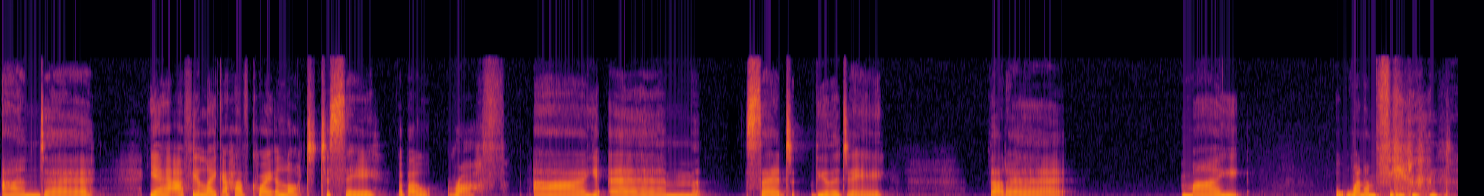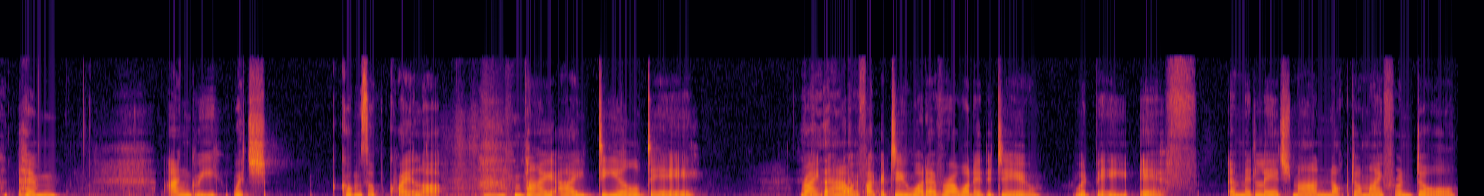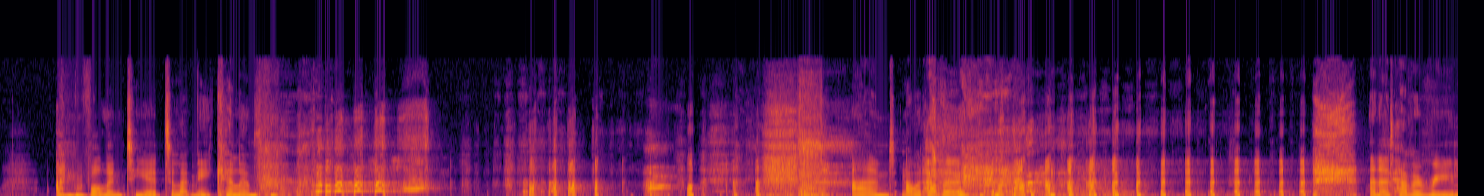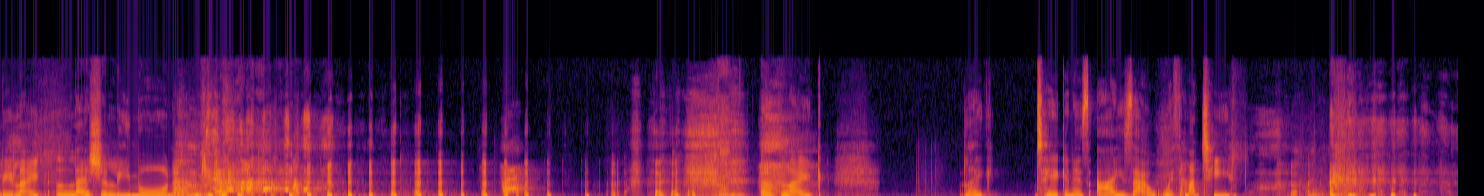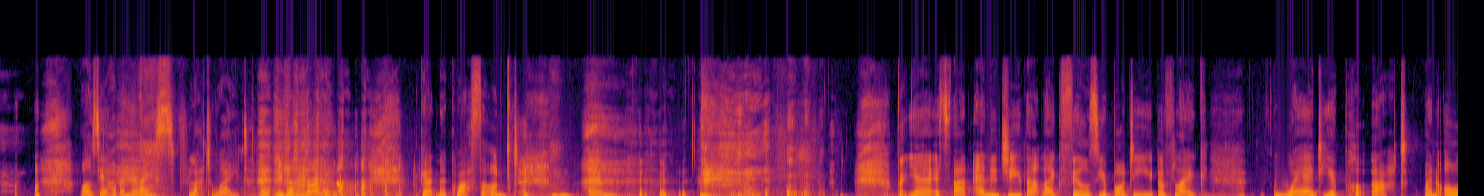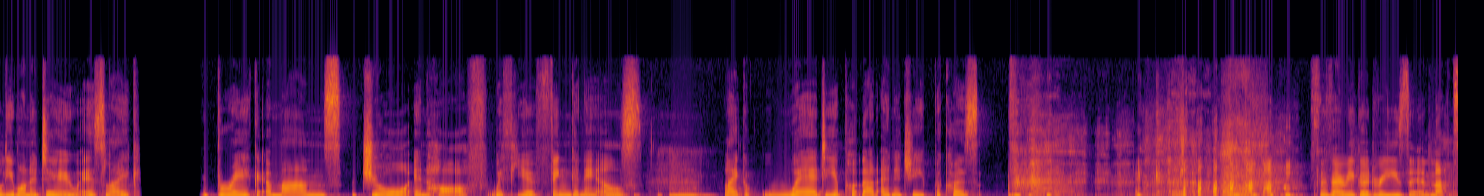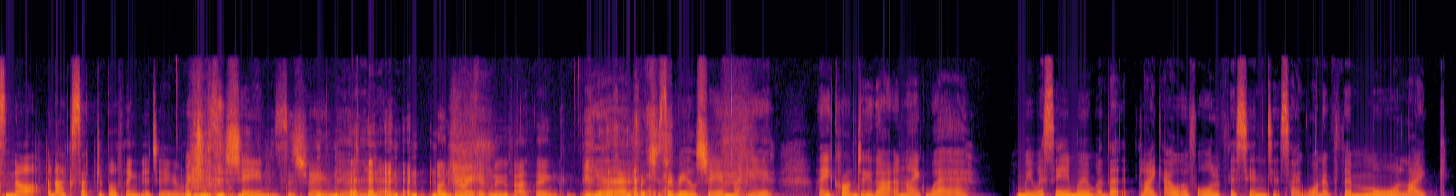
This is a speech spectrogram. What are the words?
and. Uh, yeah, I feel like I have quite a lot to say about wrath. I um, said the other day that uh, my when I'm feeling um, angry, which comes up quite a lot, my ideal day right now, if I could do whatever I wanted to do, would be if a middle aged man knocked on my front door and volunteered to let me kill him. and I would have a and I'd have a really like leisurely morning. of like like taking his eyes out with my teeth Whilst you're having a nice flat white. getting a croissant. Um, but yeah, it's that energy that like fills your body of like, where do you put that when all you want to do is like break a man's jaw in half with your fingernails? Mm. Like, where do you put that energy? Because for very good reason, that's not an acceptable thing to do. Which is a shame. it's a shame, yeah. yeah. Underrated move, I think. Yeah, which is a real shame that you that you can't do that and like where and we were saying, weren't we, that like out of all of the sins, it's like one of the more like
